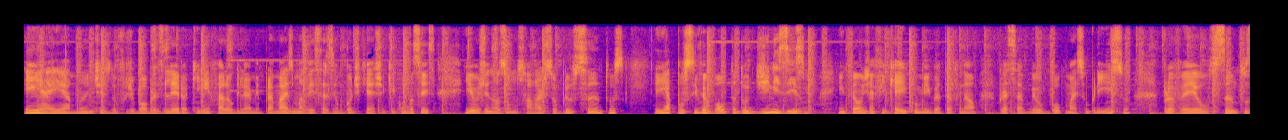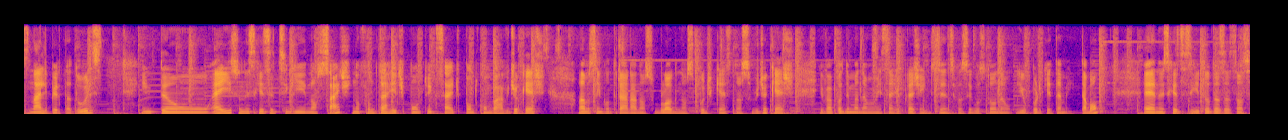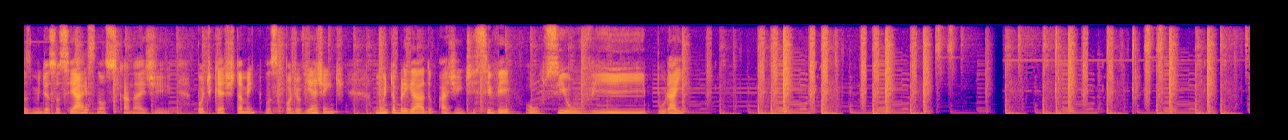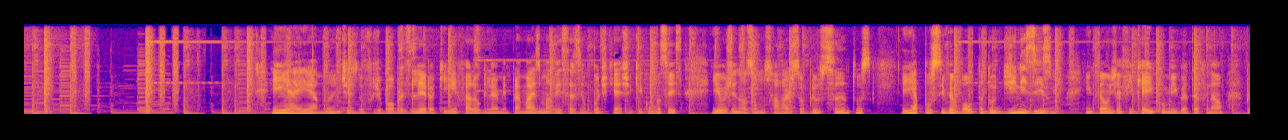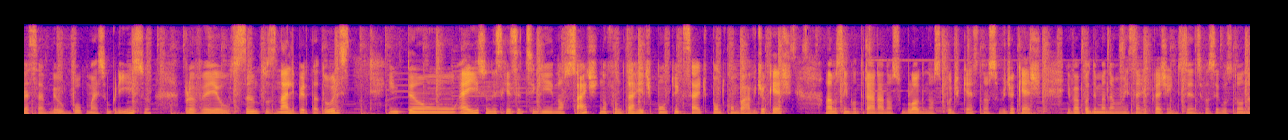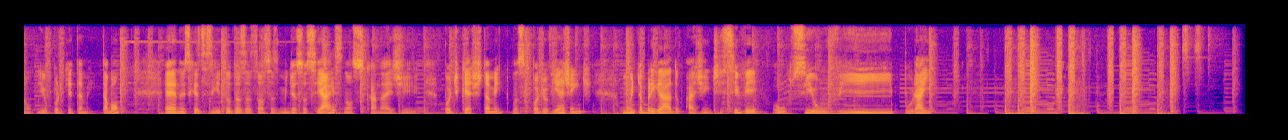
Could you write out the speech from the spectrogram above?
E aí, amantes do futebol brasileiro, aqui quem fala é o Guilherme para mais uma vez trazer um podcast aqui com vocês. E hoje nós vamos falar sobre o Santos e a possível volta do dinizismo. Então já fique aí comigo até o final para saber um pouco mais sobre isso, para ver o Santos na Libertadores. Então é isso, não esqueça de seguir nosso site, no fundo da rede.xsite.com.br videocast. Lá você encontrará nosso blog, nosso podcast, nosso videocast e vai poder mandar uma mensagem pra gente dizendo se você gostou ou não e o porquê também, tá bom? É, não esqueça seguir todas as nossas mídias sociais, nossos canais de podcast também, que você pode ouvir a gente. Muito obrigado, a gente se vê ou se ouve por aí. E aí, amantes do futebol brasileiro, aqui quem fala é o Guilherme para mais uma vez trazer um podcast aqui com vocês. E hoje nós vamos falar sobre o Santos e a possível volta do dinizismo. Então já fique aí comigo até o final para saber um pouco mais sobre isso, para ver o Santos na Libertadores. Então é isso, não esqueça de seguir nosso site, no fundo da rede.xsite.com.br videocast. Lá você encontrará nosso blog, nosso podcast, nosso videocast e vai poder mandar uma mensagem pra gente dizendo se você gostou ou não e o porquê também, tá bom? É, não esqueça de seguir todas as nossas mídias sociais, nossos canais de podcast também, que você pode ouvir a gente. Muito obrigado, a gente se vê ou se ouve por aí.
